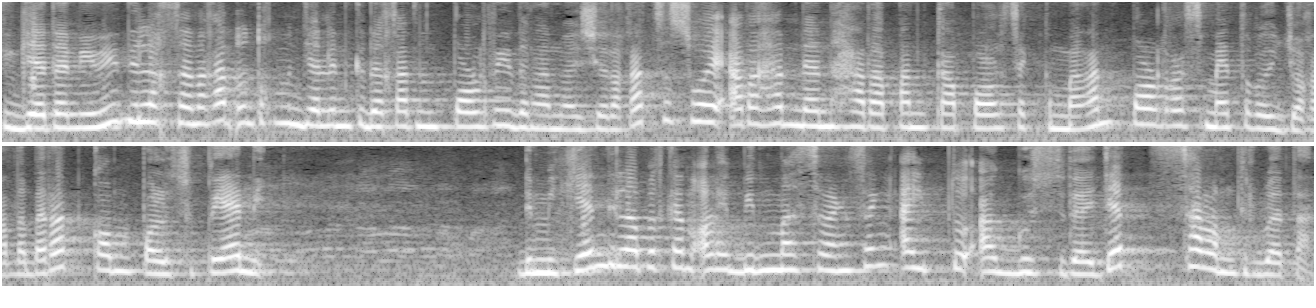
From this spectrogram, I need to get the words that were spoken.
Kegiatan ini dilaksanakan untuk menjalin kedekatan Polri dengan masyarakat sesuai arahan dan harapan Kapolsek Kembangan Polres Metro Jakarta Barat Kompol Supriyadi. Demikian dilaporkan oleh Binmas Serengseng Aibtu Agus Derajat, salam terbata.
